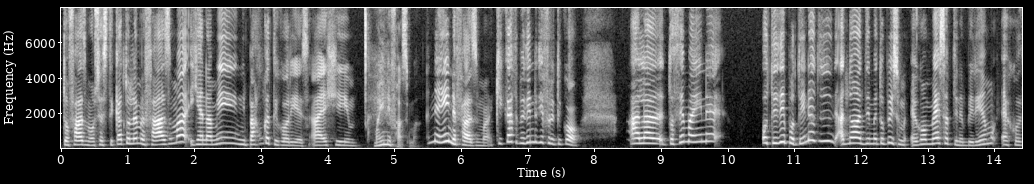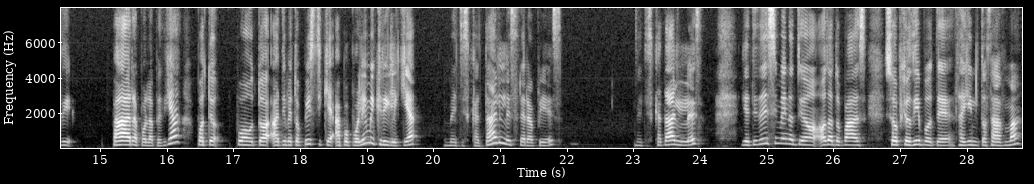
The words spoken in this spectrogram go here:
το φάσμα. Ουσιαστικά το λέμε φάσμα για να μην υπάρχουν κατηγορίες. Α, έχει... Μα είναι φάσμα. Ναι, είναι φάσμα. Και κάθε παιδί είναι διαφορετικό. Αλλά το θέμα είναι οτιδήποτε είναι να το αντιμετωπίσουμε. Εγώ μέσα από την εμπειρία μου έχω δει πάρα πολλά παιδιά που το, που το αντιμετωπίστηκε από πολύ μικρή ηλικία με τις κατάλληλες θεραπείες. Με τις κατάλληλες. Γιατί δεν σημαίνει ότι όταν το πας σε οποιοδήποτε θα γίνει το θαύμα.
